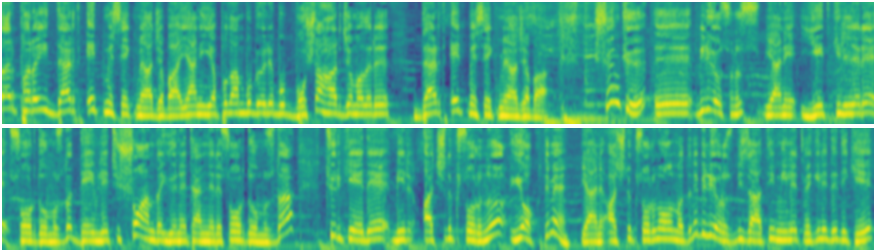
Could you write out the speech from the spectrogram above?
Kadar parayı dert etmesek mi acaba? Yani yapılan bu böyle bu boşa harcamaları dert etmesek mi acaba? Çünkü e, biliyorsunuz yani yetkililere sorduğumuzda devleti şu anda yönetenlere sorduğumuzda Türkiye'de bir açlık sorunu yok değil mi? Yani açlık sorunu olmadığını biliyoruz. Bizatihi milletvekili dedi ki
